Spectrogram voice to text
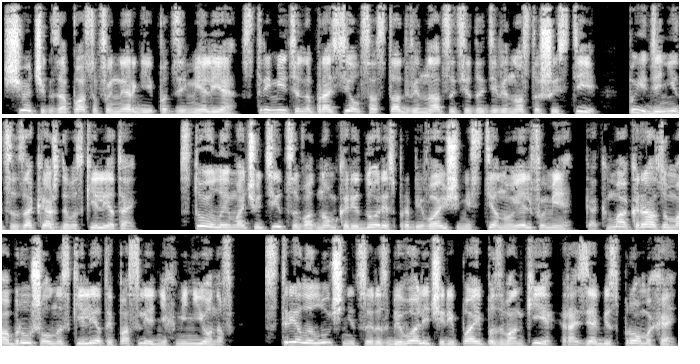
Счетчик запасов энергии подземелья стремительно просел со 112 до 96, по единице за каждого скелета. Стоило им очутиться в одном коридоре с пробивающими стену эльфами, как маг разума обрушил на скелеты последних миньонов. Стрелы лучницы разбивали черепа и позвонки, разя без промаха.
